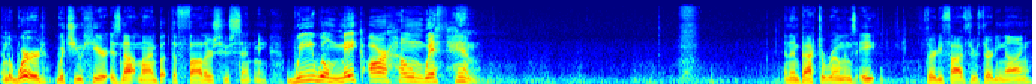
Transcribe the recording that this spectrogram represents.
and the word which you hear is not mine, but the Father's who sent me. We will make our home with him. And then back to Romans 8, 35 through 39.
